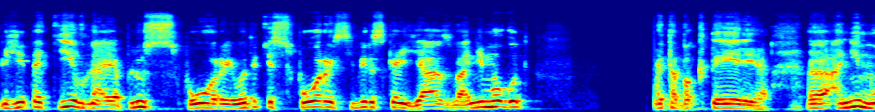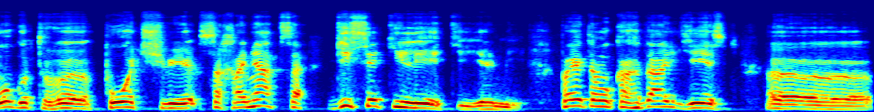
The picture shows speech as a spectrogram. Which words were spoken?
вегетативная плюс споры. И вот эти споры сибирской язвы, они могут это бактерия, э, они могут в почве сохраняться десятилетиями. Поэтому, когда есть э,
